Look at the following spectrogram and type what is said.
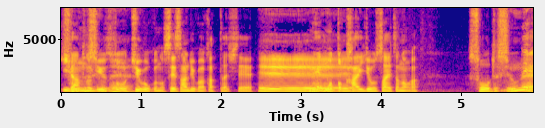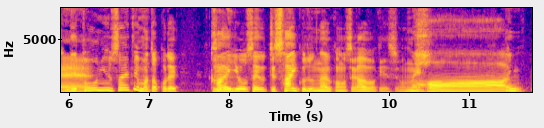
イランの技術と中国の生産力が分かったりして、ええね、もっと改良されたのが、そうですよね。ね、で、投入されて、またこれ、改良されるってサイクルになる可能性があるわけですよね。はあ。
